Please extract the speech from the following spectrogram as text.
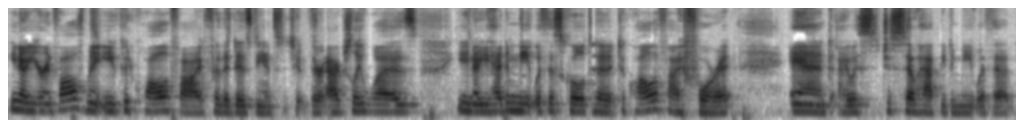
you know, your involvement, you could qualify for the Disney Institute. There actually was, you know, you had to meet with the school to to qualify for it, and I was just so happy to meet with it.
